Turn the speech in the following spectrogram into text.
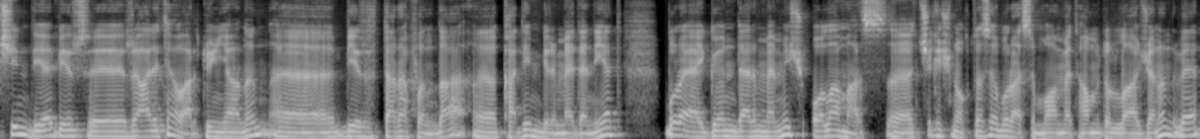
Çin diye bir e, realite var. Dünyanın e, bir tarafında e, kadim bir medeniyet buraya göndermemiş olamaz. Çıkış noktası burası Muhammed Hamidullah Hoca'nın ve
